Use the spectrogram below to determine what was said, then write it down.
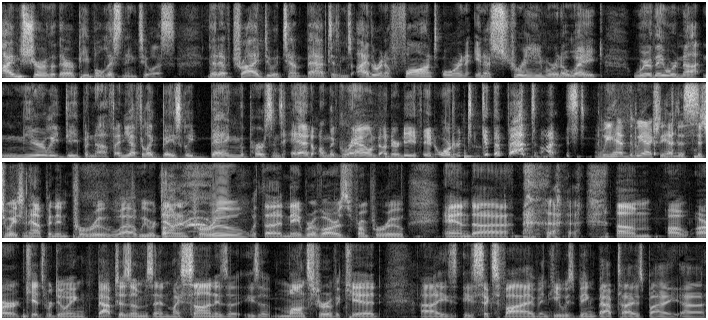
I'm sure that there are people listening to us that have tried to attempt baptisms either in a font or in, in a stream or in a lake where they were not nearly deep enough. And you have to like basically bang the person's head on the ground underneath in order to get them baptized. We had we actually had this situation happen in Peru. Uh, we were down in Peru with a neighbor of ours from Peru, and uh, um, our, our kids were doing baptisms. And my son is a he's a monster of a kid. Uh, he's he's six five, and he was being baptized by uh,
